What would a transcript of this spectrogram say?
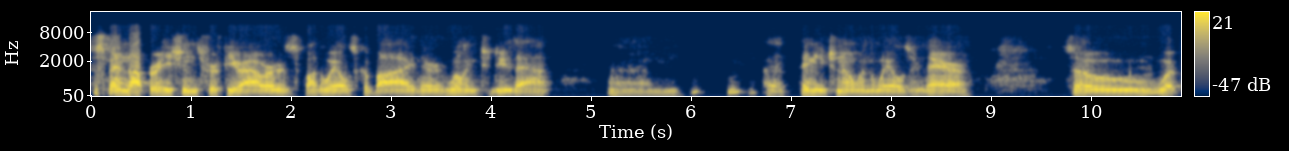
suspend operations for a few hours while the whales go by. They're willing to do that. Um, but they need to know when the whales are there. So what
